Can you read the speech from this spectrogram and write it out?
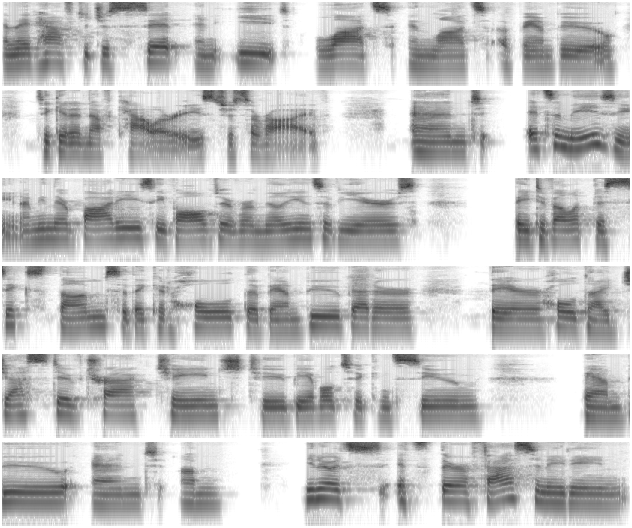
And they'd have to just sit and eat lots and lots of bamboo to get enough calories to survive. And it's amazing. I mean, their bodies evolved over millions of years. They developed a sixth thumb so they could hold the bamboo better their whole digestive tract changed to be able to consume bamboo. And, um, you know, it's, it's, they're a fascinating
